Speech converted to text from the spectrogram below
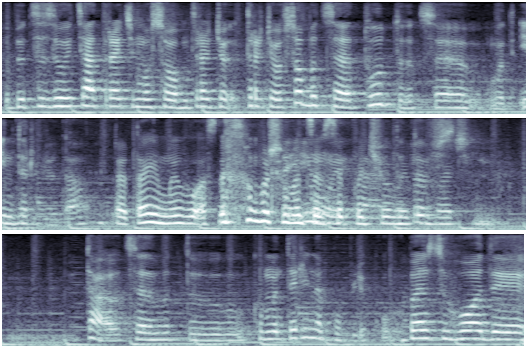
Тобто це злиття третім особам. Третя, третя особа це тут, це от інтерв'ю. Так? Та, та і ми, власне, тому що ми І це все так. почули. Тобто побачили. Так, це от е, коментарі на публіку. Без згоди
